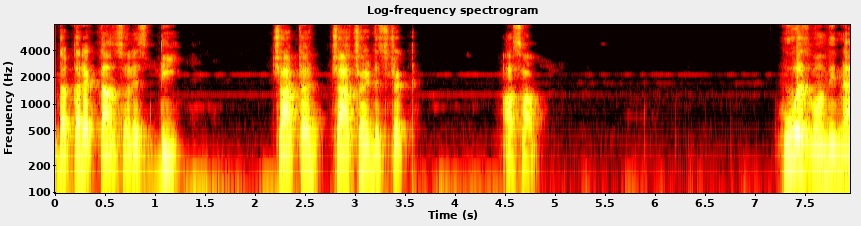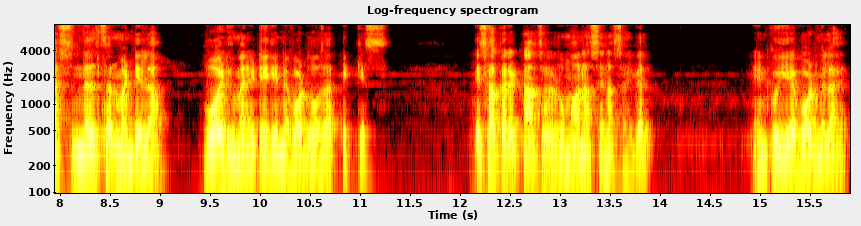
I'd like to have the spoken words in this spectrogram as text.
The correct answer is the चार्टर Cachar district Assam who has won the Nelson Mandela world humanitarian award 2021 इसका करेक्ट आंसर है रुमाना सेना सहगल इनको ये अवार्ड मिला है।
